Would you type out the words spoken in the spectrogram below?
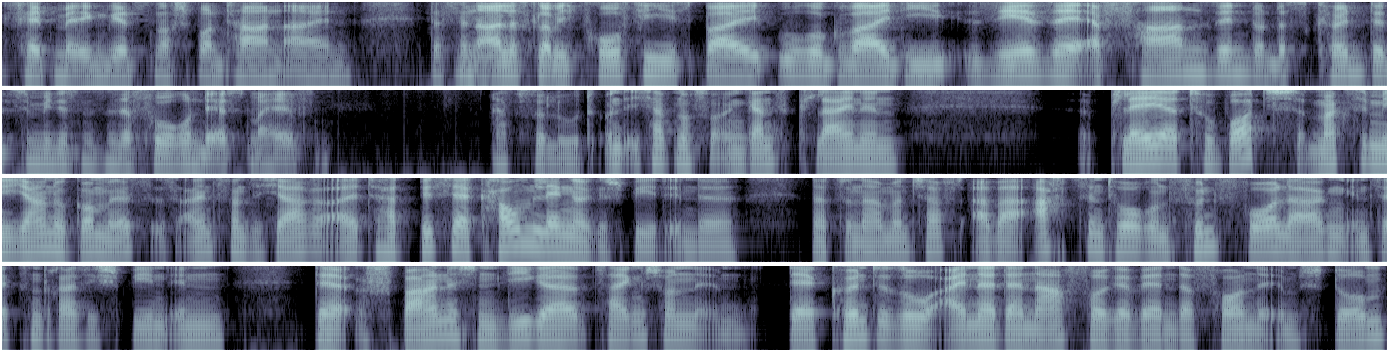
fällt mir irgendwie jetzt noch spontan ein. Das sind ja. alles, glaube ich, Profis bei Uruguay, die sehr, sehr erfahren sind und das könnte zumindest in der Vorrunde erstmal helfen. Absolut. Und ich habe noch so einen ganz kleinen Player to watch, Maximiliano Gomez, ist 21 Jahre alt, hat bisher kaum länger gespielt in der Nationalmannschaft, aber 18 Tore und 5 Vorlagen in 36 Spielen in der spanischen Liga zeigen schon, der könnte so einer der Nachfolger werden da vorne im Sturm.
